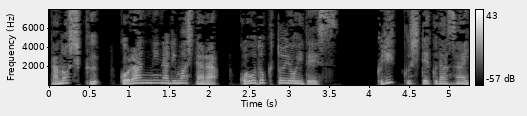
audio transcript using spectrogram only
楽しくご覧になりましたら、購読と良いです。クリックしてください。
